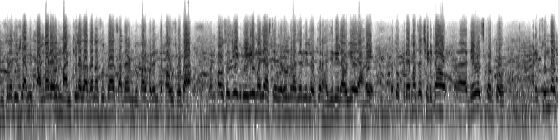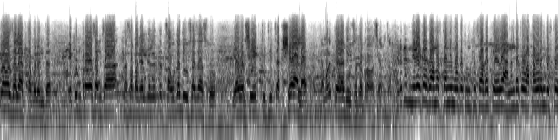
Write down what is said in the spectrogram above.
दुसऱ्या दिवशी आम्ही पांगाऱ्याहून मानकीला जाताना सुद्धा साधारण दुपारपर्यंत पाऊस होता. पण पावसाची एक वेगळी मजा असते. वरुणराजांनी लवकर हजेरी लावली आहे. तर तो प्रेमाचा छिडकाव देवच करतो. आणि सुंदर प्रवास झाला आत्तापर्यंत. एकूण प्रवास आमचा तसा बघायला गेलं तर चौदा दिवसाचा असतो. यावर्षी एक तिथीचा क्षय आलाय. त्यामुळे तेरा दिवसाचा प्रवास आहे आमचा. खरं तर निरेकर ग्रामस्थांनी मोठं तुमचं स्वागत केलेलं आहे. आनंदाचं वातावरण दिसतंय.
